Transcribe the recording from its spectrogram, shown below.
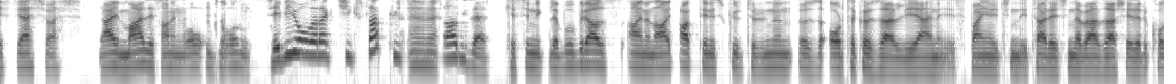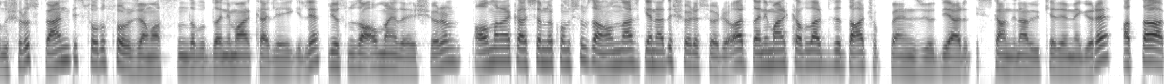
ihtiyaç var. Yani maalesef Aynen. o, o seviye olarak çıksak kültür Evet. daha güzel. Kesinlikle bu biraz aynen Akdeniz kültürünün öze- ortak özelliği yani İspanya içinde İtalya içinde benzer şeyleri konuşuruz. Ben bir soru soracağım aslında bu Danimarka ile ilgili. Biliyorsunuz Almanya'da yaşıyorum. Alman arkadaşlarımla konuştuğum zaman onlar genelde şöyle söylüyorlar. Danimarkalılar bize daha çok benziyor diğer İskandinav ülkelerine göre. Hatta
